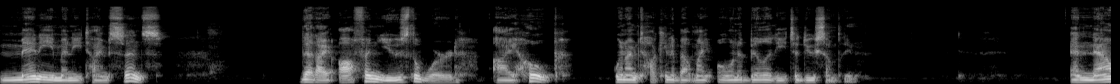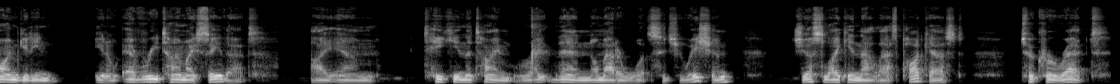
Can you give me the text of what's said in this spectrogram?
many, many times since that I often use the word I hope when I'm talking about my own ability to do something. And now I'm getting, you know, every time I say that, I am taking the time right then, no matter what situation, just like in that last podcast, to correct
